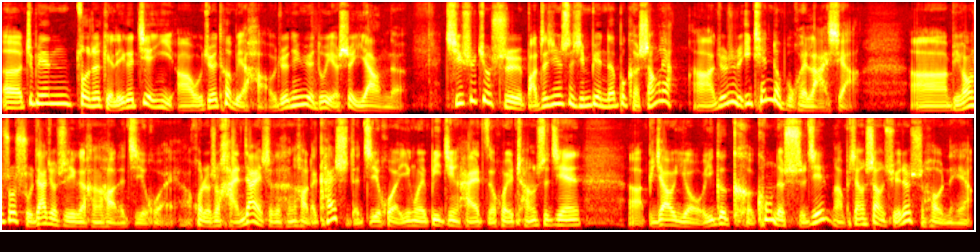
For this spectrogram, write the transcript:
呃，这边作者给了一个建议啊，我觉得特别好，我觉得跟阅读也是一样的，其实就是把这件事情变得不可商量啊，就是一天都不会落下。啊，比方说暑假就是一个很好的机会啊，或者说寒假也是个很好的开始的机会，因为毕竟孩子会长时间啊，比较有一个可控的时间啊，不像上学的时候那样，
